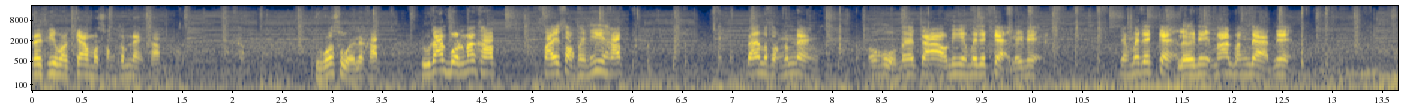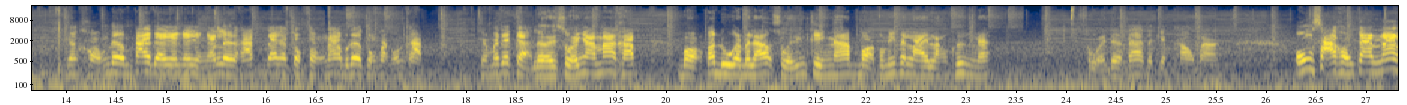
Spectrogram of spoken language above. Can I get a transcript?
ได้ที่วางแก้วมาสองตำแหน่งครับครับ ถือว่าสวยเลยครับ ดูด้านบนบ้างครับ ไฟสองแผ่นที่ครับ ได้มาสองตำแหน่งโอ้โห แม่เจ้านี่ยังไม่ได้แกะเลยเนี่ยยังไม่ได้แกะเลยนี่ม่านบังแดดเนี่ยยังของเดิมป้ายแดงยังไงอย่างนั้นเลยครับ ได้กระจกสองหน้ามาด้วยตรงฝั่งคนขับ ยังไม่ได้แกะเลยสวยงามมากครับเบาะก็ดูกันไปแล้วสวยจริง ๆ นะครับเบาะตรงนี้เป็นลายลังพึ่งนะ สวยเดินได้จะเก็บเทามา องศาของการนั่ง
